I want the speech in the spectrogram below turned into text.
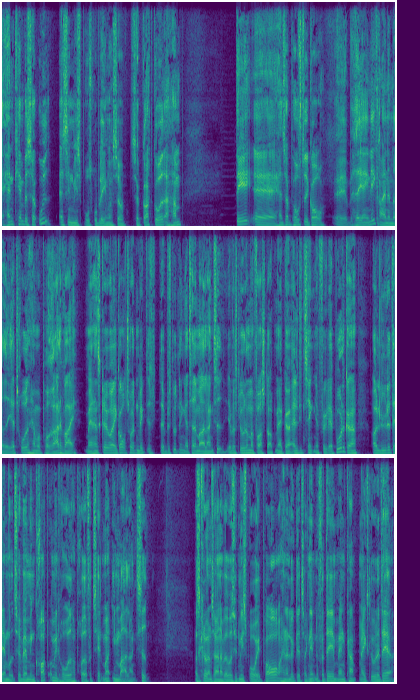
han kæmpede sig ud af sine misbrugsproblemer, så, så godt gået af ham. Det, øh, han så postede i går, øh, havde jeg egentlig ikke regnet med. Jeg troede, han var på rette vej. Men han skriver, at i går tog jeg den vigtigste beslutning, jeg har taget meget lang tid. Jeg besluttede mig for at stoppe med at gøre alle de ting, jeg føler, jeg burde gøre, og lytte derimod til, hvad min krop og mit hoved har prøvet at fortælle mig i meget lang tid. Og så skriver han så, at han har været ude af sit misbrug i et par år. Han er lykkelig og taknemmelig for det, men kampen er ikke sluttet der.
